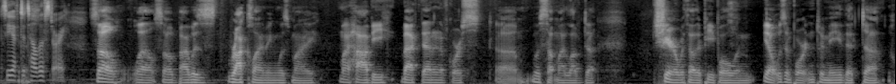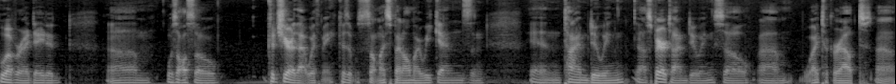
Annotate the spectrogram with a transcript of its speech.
So you have yes. to tell the story. So well, so I was rock climbing was my my hobby back then, and of course um, was something I loved to share with other people. And you know, it was important to me that uh, whoever I dated um, was also could share that with me because it was something I spent all my weekends and and time doing, uh, spare time doing. So um, I took her out uh,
